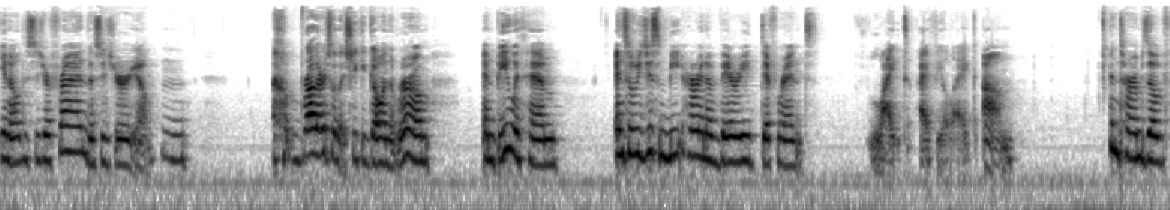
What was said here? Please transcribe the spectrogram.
you know, this is your friend, this is your, you know, hmm, brother so that she could go in the room and be with him. And so we just meet her in a very different light, I feel like. Um in terms of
